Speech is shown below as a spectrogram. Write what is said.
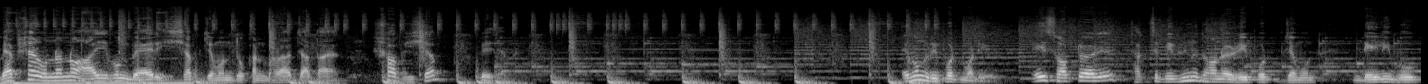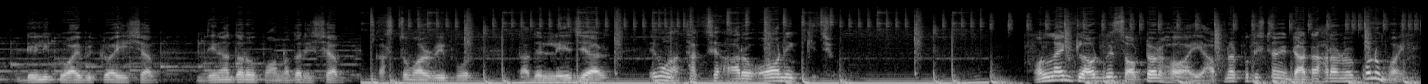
ব্যবসার অন্যান্য আয় এবং ব্যয়ের হিসাব যেমন দোকান ভাড়া, যাতায়াত, সব হিসাব পেয়ে যাবেন। এবং রিপোর্ট মডিউল এই সফটওয়্যারে থাকছে বিভিন্ন ধরনের রিপোর্ট যেমন ডেইলি বুক ডেইলি ক্রয় বিক্রয় হিসাব, দেনাদার ও পাওনাদার হিসাব কাস্টমার রিপোর্ট তাদের লেজার এবং থাকছে আরও অনেক কিছু। অনলাইন ক্লাউড বেস সফটওয়্যার হয়, আপনার প্রতিষ্ঠানে ডাটা হারানোর কোনো ভয় নেই।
